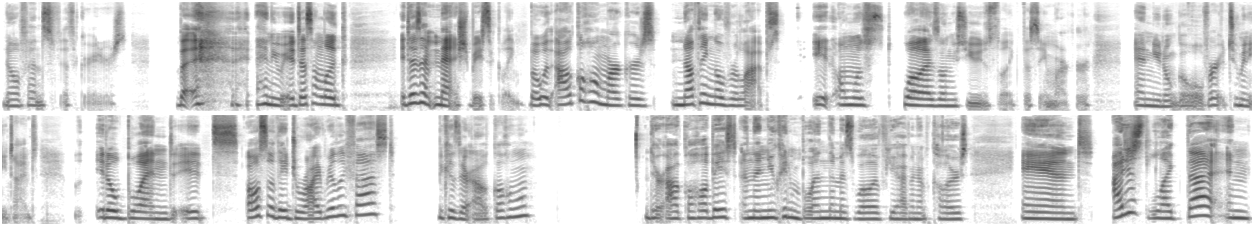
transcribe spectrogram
No offense, fifth graders. But anyway, it doesn't look, it doesn't mesh basically. But with alcohol markers, nothing overlaps. It almost, well, as long as you use like the same marker and you don't go over it too many times. It'll blend. It's also they dry really fast because they're alcohol. They're alcohol based and then you can blend them as well if you have enough colors. And I just like that and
